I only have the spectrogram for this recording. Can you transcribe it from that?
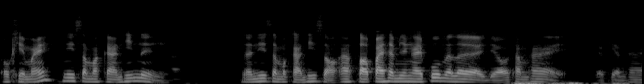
โอเคไหม นี่สมการที่หนึ่ง และนี่สมการที่สองอะต่อไปทำยังไงพูดมาเลย เดี๋ยวทำให้ เดี๋ยวเขียนให้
